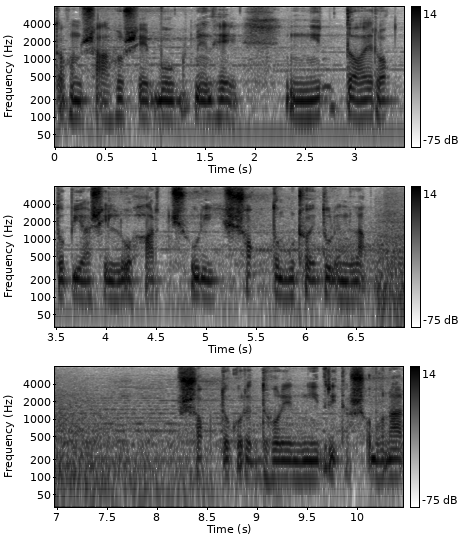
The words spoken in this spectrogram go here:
তখন সাহসে বুক বেঁধে নির্দয় রক্তপিয়াসী লোহার ছুরি শক্ত মুঠোয় তুলে নিলাম। শক্ত করে ধরে নিদ্রিতা শোভনার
